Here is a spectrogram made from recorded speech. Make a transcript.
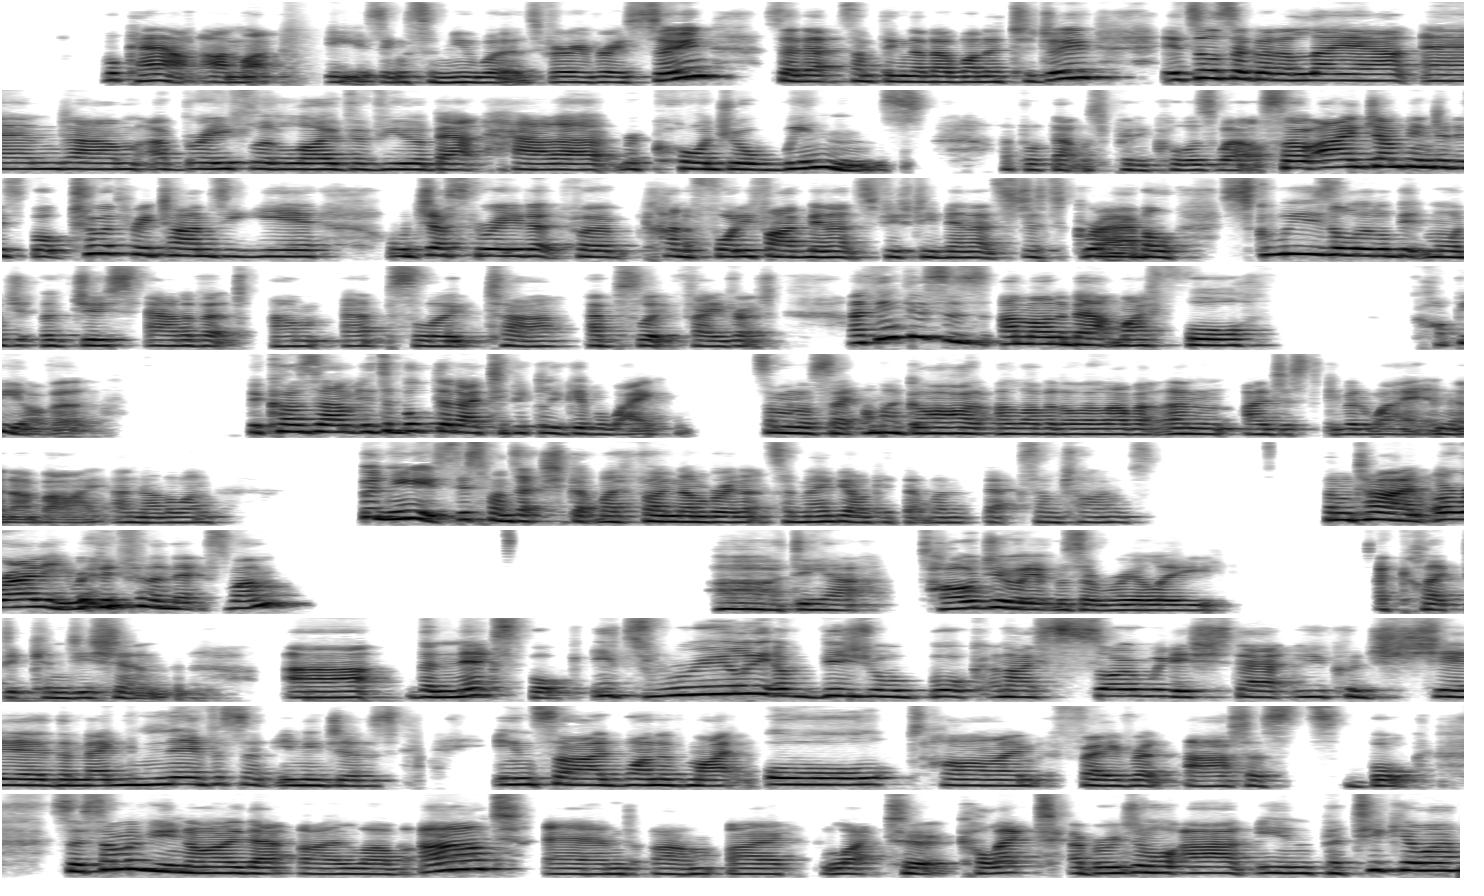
look out, I might be using some new words very, very soon. So that's something that I wanted to do. It's also got a layout and um, a brief little overview about how to record your wins. I thought that was pretty cool as well. So I jump into this book two or three times a year or just read it for kind of 45 minutes, 50 minutes, just grab a, squeeze a little bit more of juice out of it. Um, absolute, uh, absolute favorite. I think this is, I'm on about my fourth copy of it because um, it's a book that I typically give away. Someone will say, Oh my God, I love it. I love it. And I just give it away and then I buy another one. Good news. This one's actually got my phone number in it. So maybe I'll get that one back sometimes. Sometime. Alrighty. Ready for the next one? Oh dear. Told you it was a really eclectic condition uh, the next book. It's really a visual book, and I so wish that you could share the magnificent images inside one of my all time favorite artists' book. So, some of you know that I love art and um, I like to collect Aboriginal art in particular.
